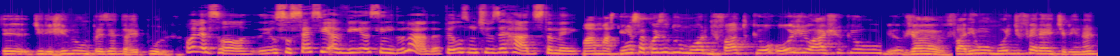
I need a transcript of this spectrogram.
ter dirigido um presidente da República. Olha só, o sucesso ia vir assim do nada, pelos motivos errados também. Mas, mas tem essa coisa do humor, de fato, que eu, hoje eu acho que eu, eu, já faria um humor diferente ali, né?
